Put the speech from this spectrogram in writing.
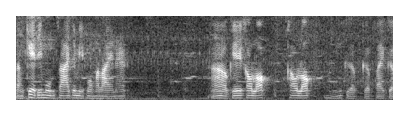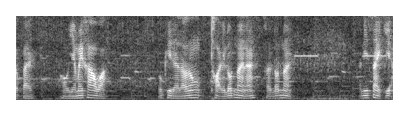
สังเกตที่มุมซ้ายจะมีพวงมาลัยนะฮะอ่าโอเคเข้าล็อกเข้าล็อกเกือบเกือบไปเกือบไปเอายังไม่เข้าอะ โอเคเดี๋ยวเราต้องถอยรถหน่อยนะถอยรถหน่อย อันนี้ใส่เกียร์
